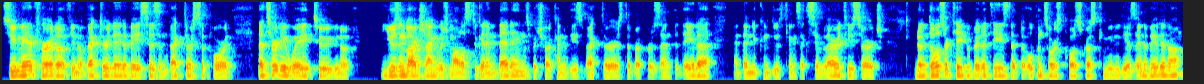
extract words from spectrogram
So you may have heard of, you know, vector databases and vector support. That's really a way to, you know, using large language models to get embeddings, which are kind of these vectors that represent the data. And then you can do things like similarity search. You know, those are capabilities that the open source Postgres community has innovated on.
